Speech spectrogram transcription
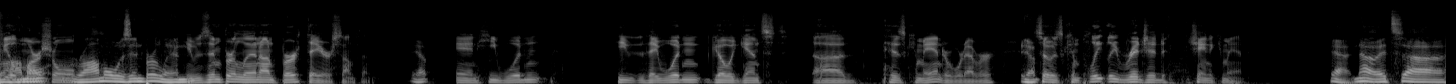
field marshal. Rommel was in Berlin. He was in Berlin on birthday or something, yep. and he wouldn't. He they wouldn't go against uh, his command or whatever. Yep. So it was completely rigid chain of command. Yeah, no, it's uh,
